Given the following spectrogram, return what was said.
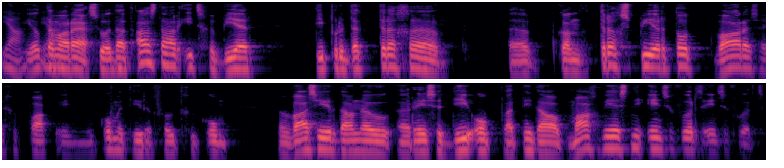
ja heeltemal ja. reg sodat as daar iets gebeur die produk terug uh kan terugspeur tot waar is hy gepak en hoekom het hier 'n fout gekom? En was hier dan nou 'n residu op wat nie daar mag wees nie ensovoorts ensovoorts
